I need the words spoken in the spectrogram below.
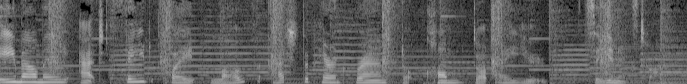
email me at feedplaylove at theparentbrand.com.au. See you next time.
